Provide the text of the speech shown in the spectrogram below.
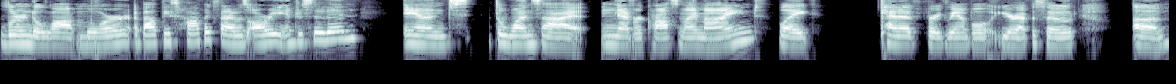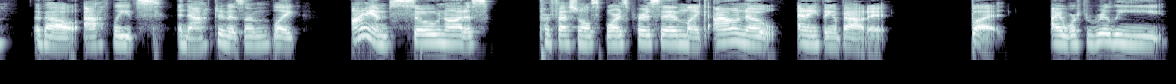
learned a lot more about these topics that I was already interested in and the ones that never crossed my mind like kind of, for example, your episode um about athletes and activism, like I am so not a professional sports person, like I don't know anything about it. But I worked really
